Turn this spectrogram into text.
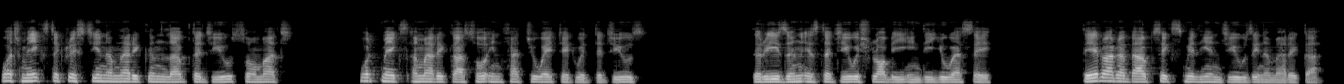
what makes the Christian American love the Jews so much? What makes America so infatuated with the Jews? The reason is the Jewish lobby in the USA. There are about 6 million Jews in America,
